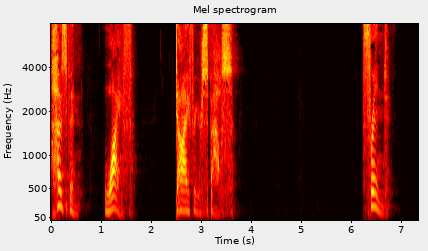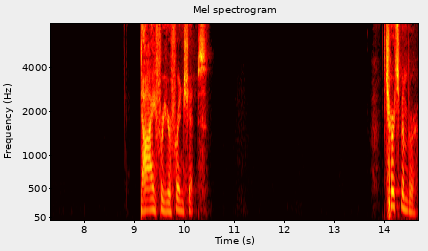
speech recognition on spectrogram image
Husband, wife, die for your spouse. Friend, die for your friendships. Church member,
